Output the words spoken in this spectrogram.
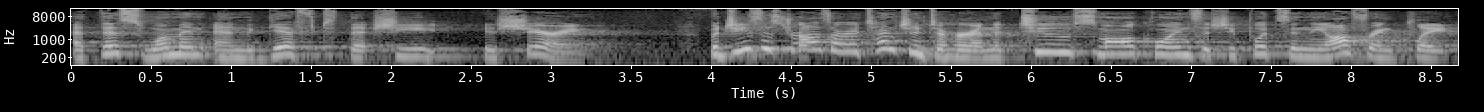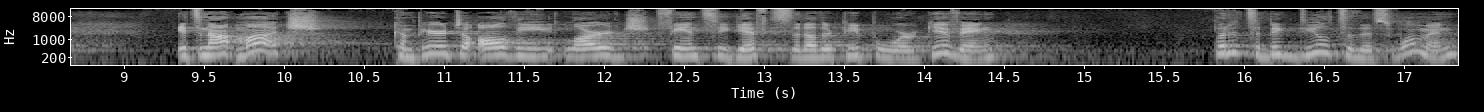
at this woman and the gift that she is sharing. But Jesus draws our attention to her and the two small coins that she puts in the offering plate. It's not much compared to all the large, fancy gifts that other people were giving, but it's a big deal to this woman.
